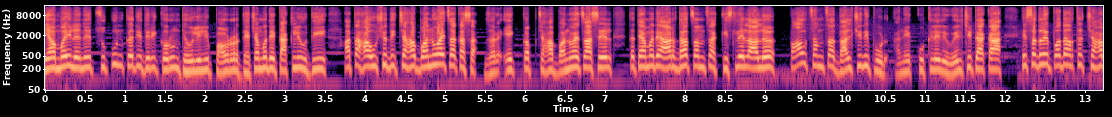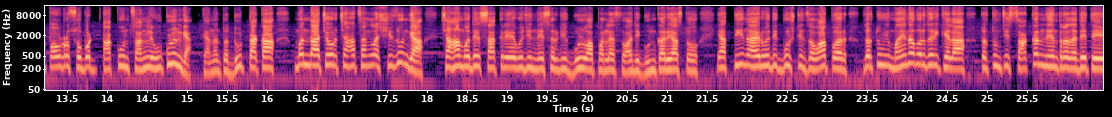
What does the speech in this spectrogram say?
या महिलेने चुकून कधीतरी करून ठेवलेली पावडर त्याच्यामध्ये टाकली होती. आता हा औषधी चहा बनवायचा कसा? जर एक कप चहा बनवायचा असेल तर त्यामध्ये अर्धा चमचा किसलेलं आलं पाव चमचा दालचिनी पूड आणि एक कुटलेली वेलची टाका. हे सगळे पदार्थ चहा पावडर सोबत टाकून चांगले उकळून घ्या. त्यानंतर दूध टाका. मंद आचेवर चहा चांगला शिजून घ्या. चहामध्ये साखरेऐवजी नैसर्गिक गुळ वापरल्यास स्वादी गुणकारी असतो. या तीन आयुर्वेदिक गोष्टींचा वापर जर तुम्ही महिनाभर जरी केला तर तुमची साखर नियंत्रणात येते.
